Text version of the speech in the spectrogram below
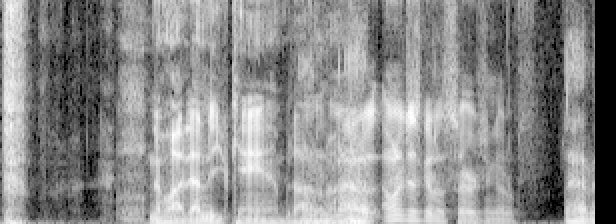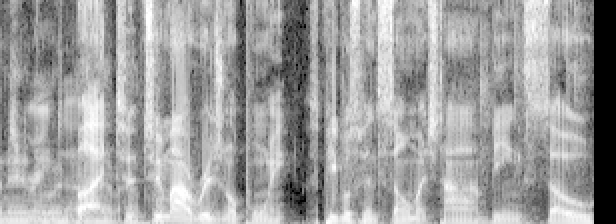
no, I, I know you can, but I don't um, know. don't how. know. I'm gonna just go to search and go to. I have an Screen Android. time. I But to, to my original point, people spend so much time being so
